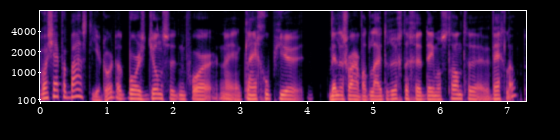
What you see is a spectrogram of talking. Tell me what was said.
Was, jij verbaasd hierdoor dat Boris Johnson voor nou een klein groepje weliswaar wat luidruchtige demonstranten wegloopt?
